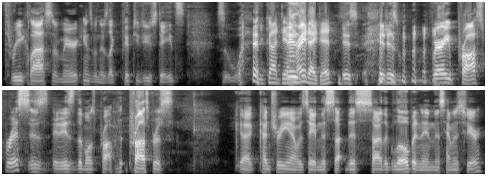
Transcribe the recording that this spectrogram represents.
three class of Americans when there's like 52 states? So, You're goddamn is- right, I did. Is it is very prosperous? Is it is the most pro- prosperous uh, country I would say in this si- this side of the globe and in this hemisphere.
